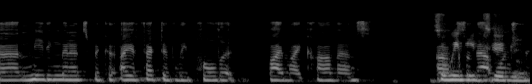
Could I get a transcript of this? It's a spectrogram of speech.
uh, meeting minutes, because I effectively pulled it by my comments. So uh, we so need to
